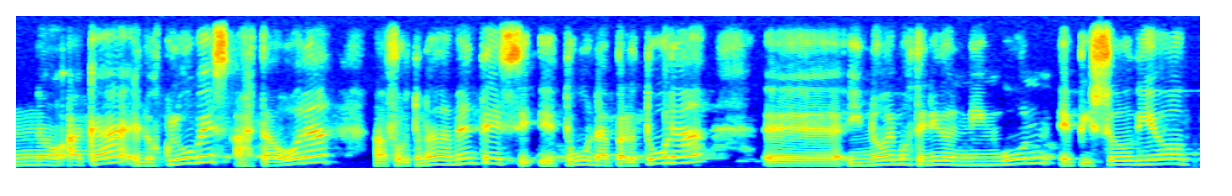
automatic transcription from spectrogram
No, acá en los clubes hasta ahora, afortunadamente, eh, tuvo una apertura eh, y no hemos tenido ningún episodio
